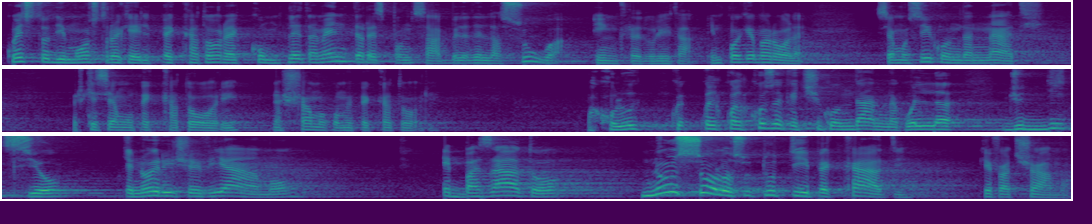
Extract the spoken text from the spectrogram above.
Questo dimostra che il peccatore è completamente responsabile della sua incredulità. In poche parole, siamo sì condannati perché siamo peccatori, nasciamo come peccatori, ma colui, quel qualcosa che ci condanna, quel giudizio che noi riceviamo, è basato non solo su tutti i peccati che facciamo,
